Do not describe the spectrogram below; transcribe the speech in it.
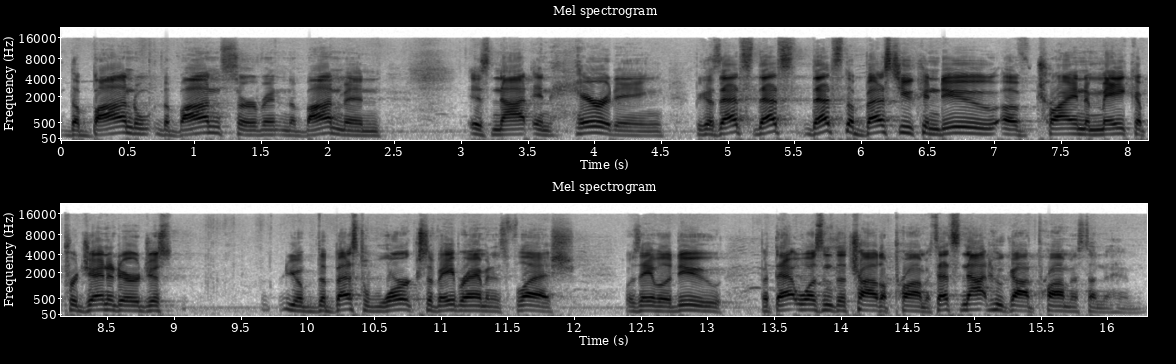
the bond the bond servant and the bondman is not inheriting because that's that's that's the best you can do of trying to make a progenitor just you know the best works of Abraham in his flesh was able to do, but that wasn't the child of promise. That's not who God promised unto him.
